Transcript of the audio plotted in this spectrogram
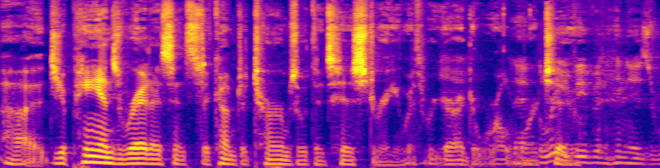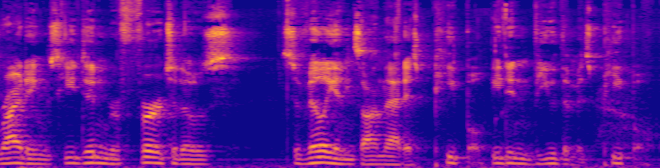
Uh, Japan's reticence to come to terms with its history with regard to World War II. I believe II. even in his writings, he didn't refer to those civilians on that as people. He didn't view them as people.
